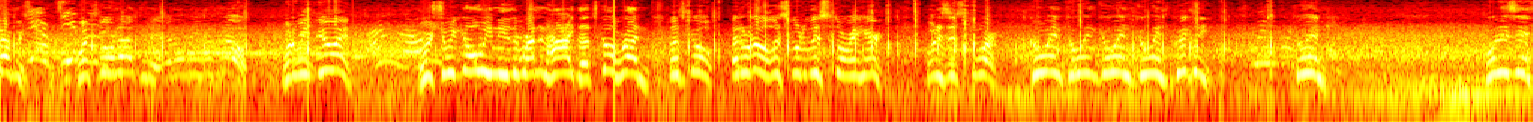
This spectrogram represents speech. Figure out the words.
Jim, Jim. what's going on today? I don't even know. What are we doing? I don't know. Where should we go? We need to run and hide. Let's go, run. Let's go. I don't know. Let's go to this store right here. What is this store? Go in, go in, go in, go in, quickly. Go in. What is it?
